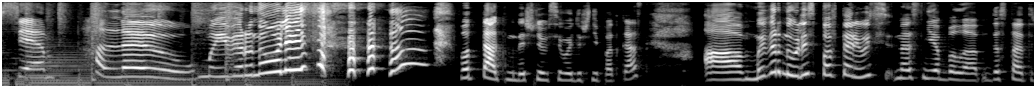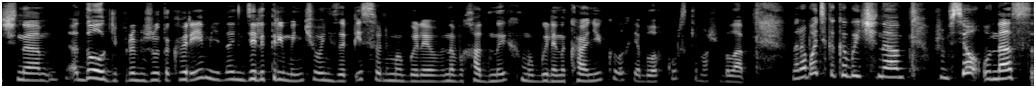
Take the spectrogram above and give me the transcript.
Всем hello! Мы вернулись! Вот так мы начнем сегодняшний подкаст. А мы вернулись, повторюсь, нас не было достаточно долгий промежуток времени, да, недели три мы ничего не записывали, мы были на выходных, мы были на каникулах, я была в Курске, Маша была на работе, как обычно. В общем, все у нас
